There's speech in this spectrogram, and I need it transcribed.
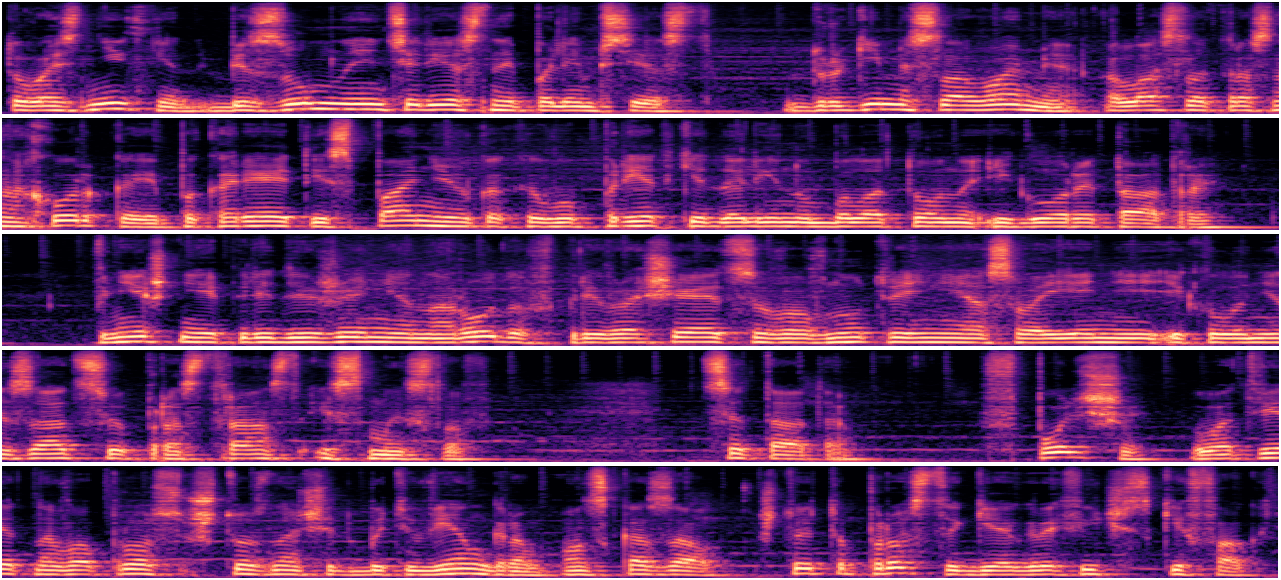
то возникнет безумно интересный полимсест. Другими словами, Ласло Краснохоркой покоряет Испанию, как его предки долину Балатона и горы Татры – Внешнее передвижение народов превращается во внутреннее освоение и колонизацию пространств и смыслов. Цитата. В Польше в ответ на вопрос, что значит быть венгром, он сказал, что это просто географический факт.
